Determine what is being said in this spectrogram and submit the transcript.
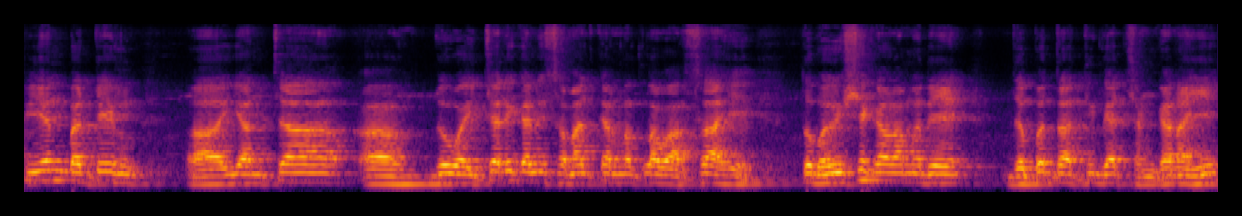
पी एन पाटील यांचा जो वैचारिक आणि समाजकारणातला वारसा आहे तो भविष्यकाळामध्ये जपत राहतील यात शंका नाही.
